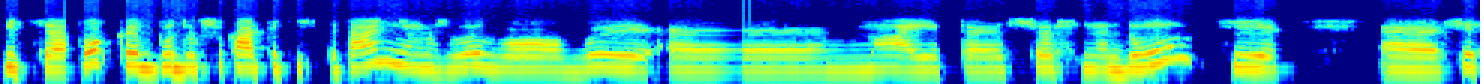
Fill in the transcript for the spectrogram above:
Дивіться, поки буду шукати якісь питання, можливо, ви е, маєте щось на думці, е, щось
